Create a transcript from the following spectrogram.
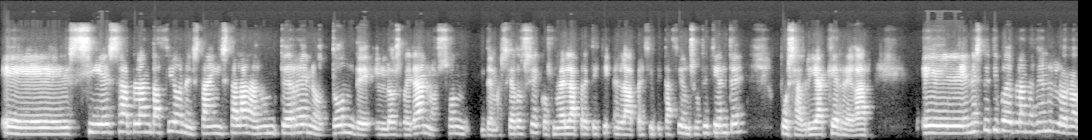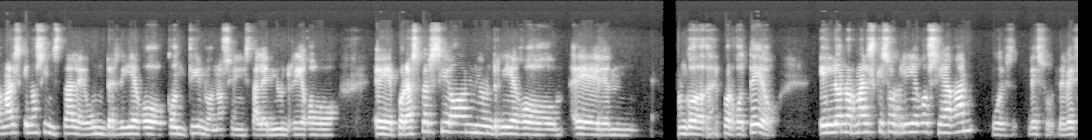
Eh, si esa plantación está instalada en un terreno donde los veranos son demasiado secos, no hay la, precipitación suficiente, pues habría que regar. Eh, en este tipo de plantaciones lo normal es que no se instale un riego continuo, no se instale ni un riego eh, por aspersión ni un riego por goteo. lo normal es que esos riegos se hagan pues de eso, de vez,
